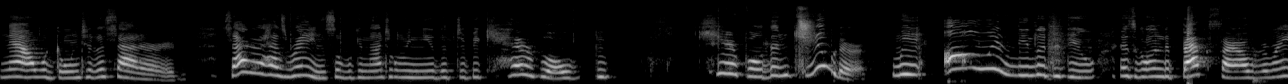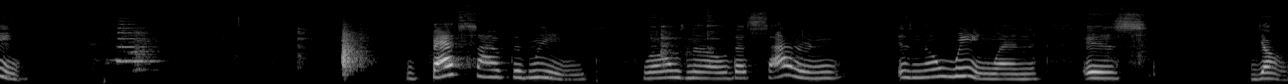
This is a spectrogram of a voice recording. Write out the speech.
now we're going to the Saturn. Saturn has rain, so we can actually need to be careful, be careful than Jupiter. We always need to do is go in the backside of the rain. Backside of the ring, we always know that Saturn is no ring when is young.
